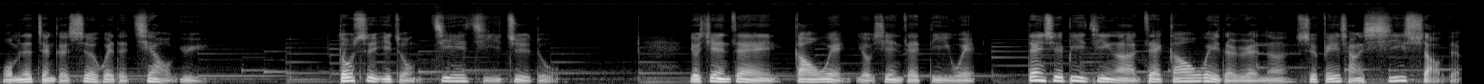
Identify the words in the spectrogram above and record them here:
我们的整个社会的教育都是一种阶级制度。有些人在高位，有些人在低位，但是毕竟啊，在高位的人呢是非常稀少的，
